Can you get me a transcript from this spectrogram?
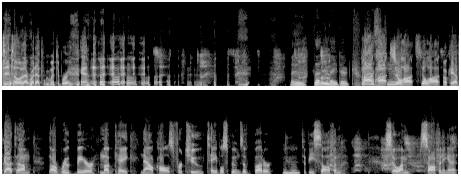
did tell her that right after we went to break. That Ooh. Don't hot, trust hot, you. still hot, still hot. Okay, I've got um, our root beer mug cake now calls for two tablespoons of butter Mhm. to be softened. So I'm softening in it.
